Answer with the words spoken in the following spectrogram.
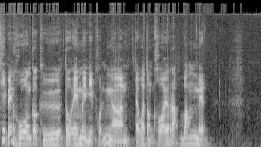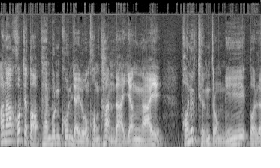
ที่เป็นห่วงก็คือตัวเองไม่มีผลงาน แต่ว่าต้องคอยรับบำเหน็จอนาคตจะตอบแทนบุญคุณใหญ่หลวงของท่านได้ยังไง พอนึกถึงตรงนี้ก็เล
